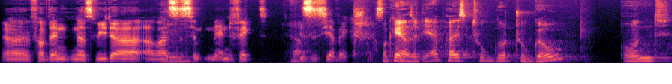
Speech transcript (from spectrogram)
äh, verwenden das wieder, aber es Mhm. ist im Endeffekt Ja. ist es ja weggeschmissen. Okay, also die App heißt Too Good To Go und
